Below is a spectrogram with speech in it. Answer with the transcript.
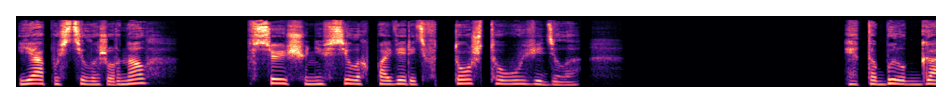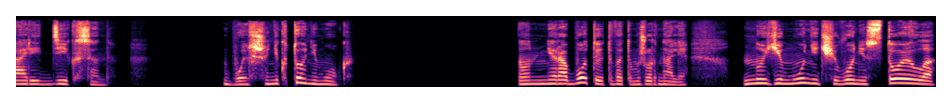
Я опустила журнал, все еще не в силах поверить в то, что увидела. Это был Гарри Диксон. Больше никто не мог. Он не работает в этом журнале, но ему ничего не стоило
